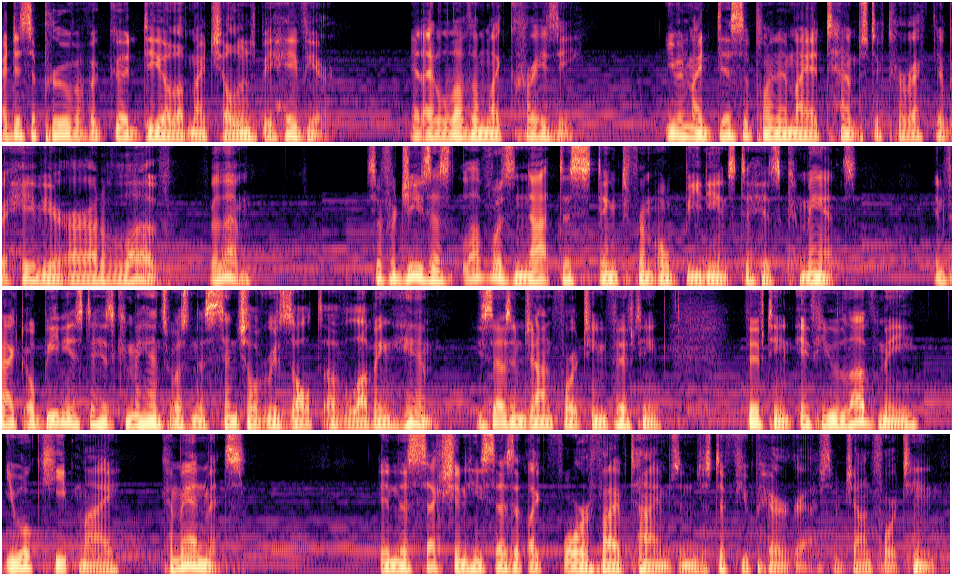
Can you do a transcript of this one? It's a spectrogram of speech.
I disapprove of a good deal of my children's behavior, yet I love them like crazy. Even my discipline and my attempts to correct their behavior are out of love for them. So for Jesus, love was not distinct from obedience to his commands. In fact, obedience to his commands was an essential result of loving him. He says in John 14, 15, 15, If you love me, you will keep my commandments. In this section, he says it like four or five times in just a few paragraphs of John 14.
